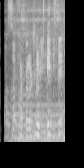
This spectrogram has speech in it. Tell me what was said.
আচ্ছা, ফটো উঠে উঠে দিয়ে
